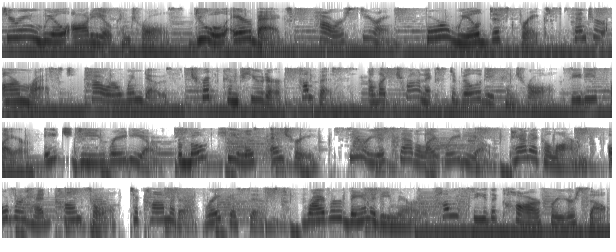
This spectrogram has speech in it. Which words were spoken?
steering wheel audio controls, dual airbags, power steering, four-wheel disc brakes, center armrest, power windows, trip computer, compass, electronic stability control, CD player, HD radio, remote keyless entry, Sirius satellite radio, panic alarm, overhead console, tachometer, brake assist, driver vanity mirror. Come see the car for yourself.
